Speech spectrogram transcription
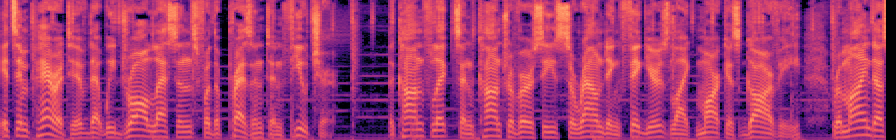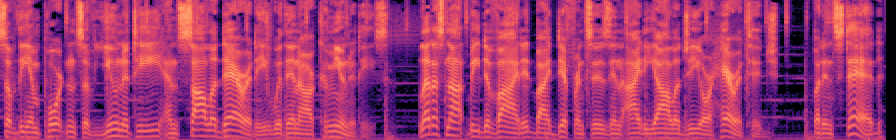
it's imperative that we draw lessons for the present and future. The conflicts and controversies surrounding figures like Marcus Garvey remind us of the importance of unity and solidarity within our communities. Let us not be divided by differences in ideology or heritage, but instead,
